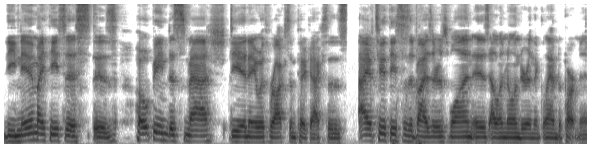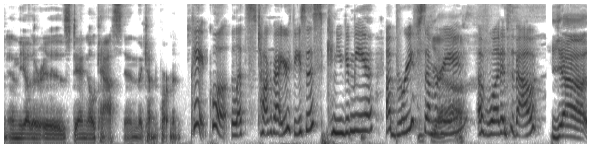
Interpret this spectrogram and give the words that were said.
The name of my thesis is hoping to smash DNA with rocks and pickaxes. I have two thesis advisors. One is Ellen Millender in the GLAM department, and the other is Daniel Cass in the Chem department. Okay, cool. Let's talk about your thesis. Can you give me a brief summary Yeah. of what it's about? Yeah,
